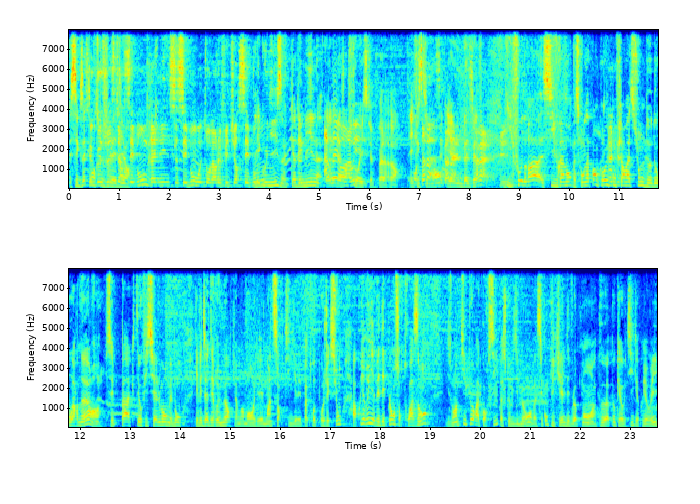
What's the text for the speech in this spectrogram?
c'est exactement ce que je voulais dire. c'est bon, Gremlins c'est bon, Retour vers le futur c'est bon. Les Goonies, K2000 Ah et ouais, l'agence ah oui. Voilà. Alors, Bon, effectivement, il y a une belle perte. Il faudra, si vraiment, parce qu'on n'a pas encore eu de confirmation de, de Warner, c'est pas acté officiellement, mais bon, il y avait déjà des rumeurs qu'à un moment il y avait moins de sorties, il n'y avait pas trop de projections. A priori, il y avait des plans sur trois ans. Ils ont un petit peu raccourci parce que visiblement, bah, c'est compliqué, le développement un peu, un peu chaotique a priori.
